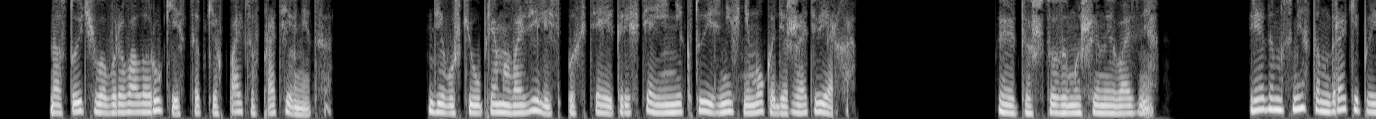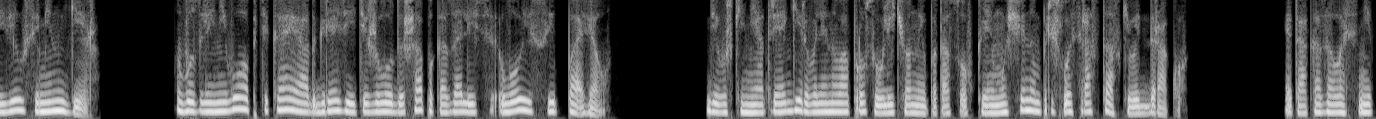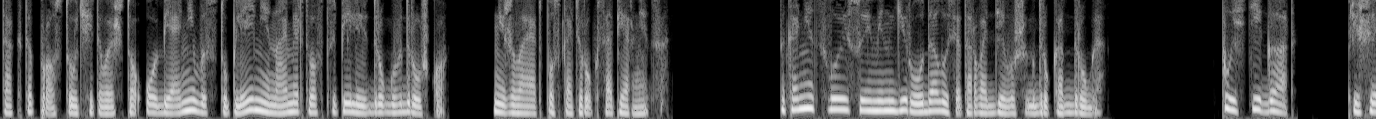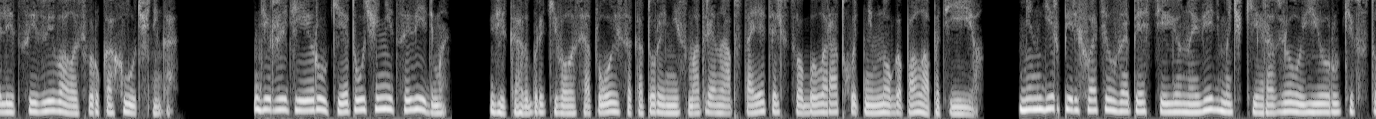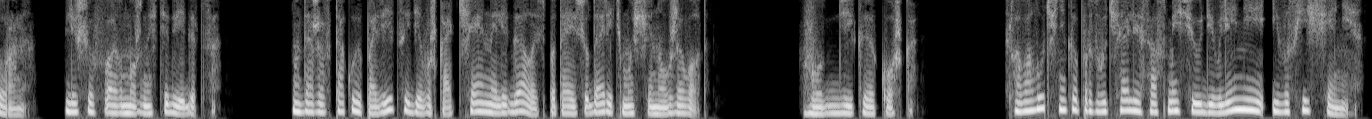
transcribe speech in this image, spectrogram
настойчиво вырывала руки из цепких пальцев противницы. Девушки упрямо возились, пыхтя и кряхтя, и никто из них не мог одержать верха. «Это что за мышиная возня?» Рядом с местом драки появился Мингир. Возле него, обтекая от грязи и тяжело дыша, показались Лоис и Павел. Девушки не отреагировали на вопросы, увлеченные потасовкой, и мужчинам пришлось растаскивать драку. Это оказалось не так-то просто, учитывая, что обе они в выступлении намертво вцепились друг в дружку, не желая отпускать рук соперницы. Наконец Лоису и Мингиру удалось оторвать девушек друг от друга. «Пусти, гад!» — пришелица извивалась в руках лучника. «Держите ей руки, это ученица ведьмы!» Вика отбрыкивалась от Лоиса, который, несмотря на обстоятельства, был рад хоть немного полапать ее. Мингир перехватил запястье юной ведьмочки и развел ее руки в стороны лишив возможности двигаться. Но даже в такой позиции девушка отчаянно легалась, пытаясь ударить мужчину в живот. Вот дикая кошка. Слова лучника прозвучали со смесью удивления и восхищения.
